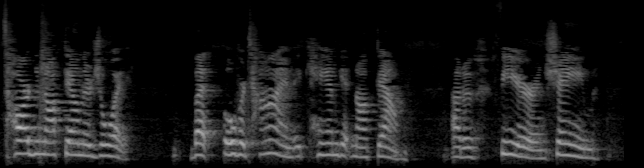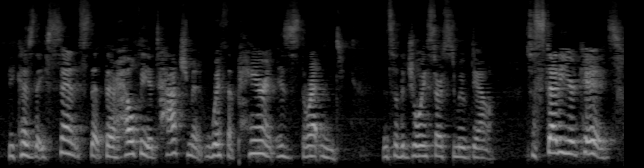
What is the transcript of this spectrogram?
It's hard to knock down their joy. But over time, it can get knocked down out of fear and shame because they sense that their healthy attachment with a parent is threatened. And so the joy starts to move down. So study your kids.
